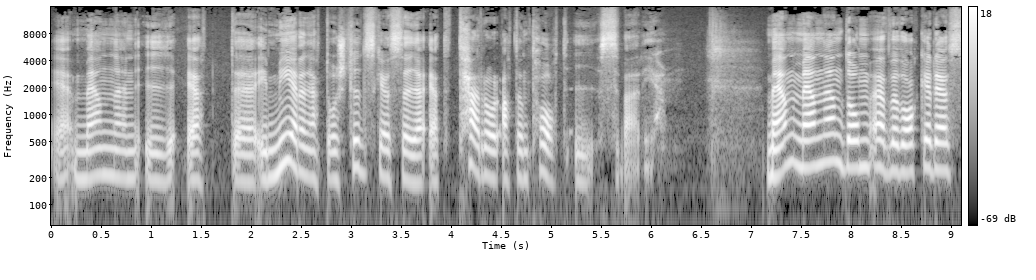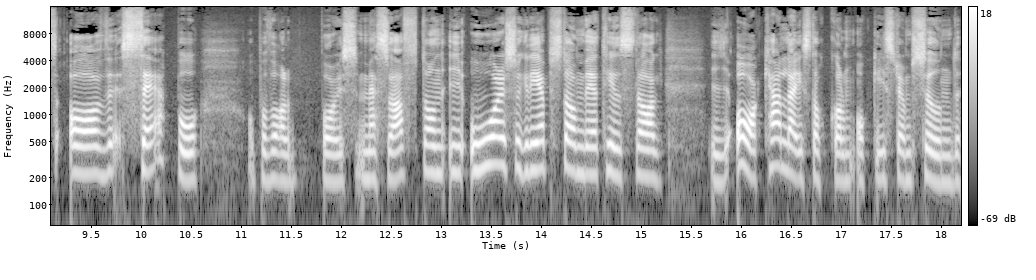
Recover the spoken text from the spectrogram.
eh, männen i ett Eh, i mer än ett års tid ska jag säga ett terrorattentat i Sverige. Men männen de övervakades av Säpo och på valborgsmässoafton i år så greps de vid ett tillslag i Akalla i Stockholm och i Strömsund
